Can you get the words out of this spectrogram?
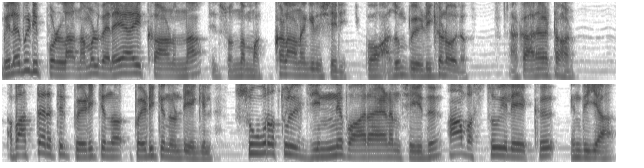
വിലപിടിപ്പുള്ള നമ്മൾ വിലയായി കാണുന്ന സ്വന്തം മക്കളാണെങ്കിലും ശരി. ഇപ്പോൾ അതും പേടിക്കണമല്ലോ. ആ കാലഘട്ടമാണ്. അപ്പൊ അത്തരത്തിൽ പേടിക്കുന്ന പേടിക്കുന്നുണ്ട് എങ്കിൽ സൂറത്തുൽ ജിന്ന് പാരായണം ചെയ്ത് ആ വസ്തുവിലേക്ക് എന്ത് ചെയ്യുക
